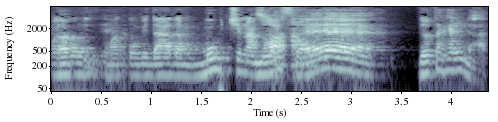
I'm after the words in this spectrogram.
Uma, con- uma convidada multinacional. Nossa, é de outra realidade.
